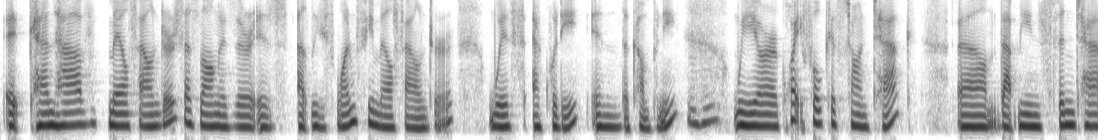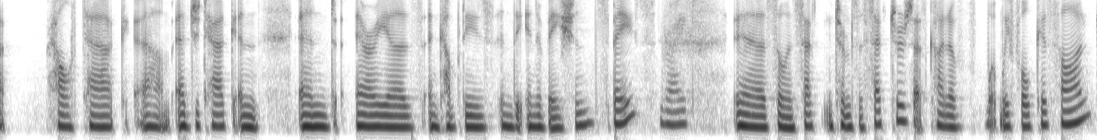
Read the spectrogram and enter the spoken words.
It can have male founders as long as there is at least one female founder with equity in the company. We are quite focused on tech. Um, that means fintech, health tech, um, edutech, and and areas and companies in the innovation space. Right. Uh, so in, sec- in terms of sectors, that's kind of what we focus on.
